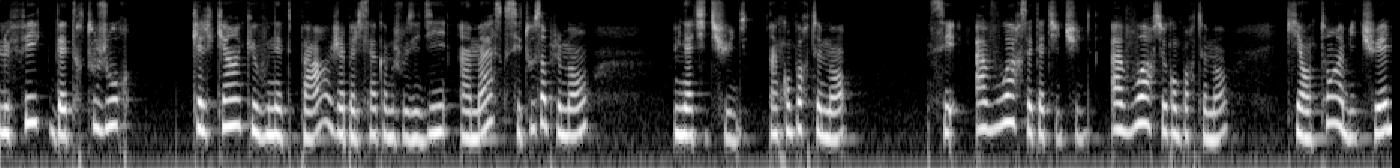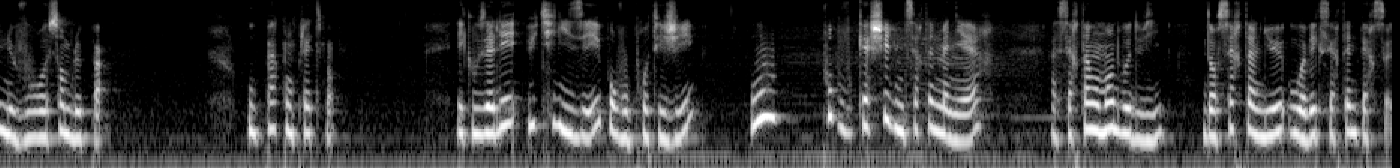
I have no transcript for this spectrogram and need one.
le fait d'être toujours quelqu'un que vous n'êtes pas, j'appelle ça comme je vous ai dit un masque, c'est tout simplement une attitude, un comportement, c'est avoir cette attitude, avoir ce comportement qui en temps habituel ne vous ressemble pas, ou pas complètement, et que vous allez utiliser pour vous protéger ou pour vous cacher d'une certaine manière à certains moments de votre vie, dans certains lieux ou avec certaines personnes.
